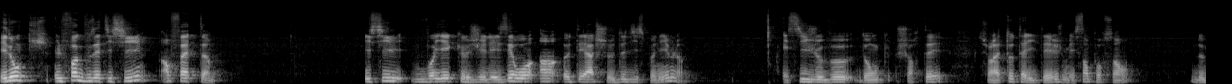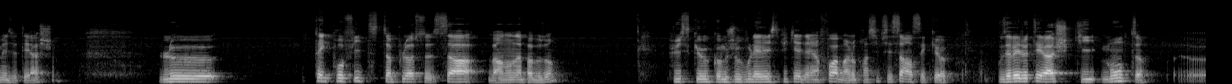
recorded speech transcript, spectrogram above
Et donc, une fois que vous êtes ici, en fait, ici, vous voyez que j'ai les 0,1 ETH de disponibles. Et si je veux donc shorter sur la totalité, je mets 100% de mes ETH. Le take profit, stop loss, ça, ben, on n'en a pas besoin. Puisque, comme je vous l'avais expliqué la dernière fois, ben, le principe c'est ça, hein, c'est que vous avez l'ETH qui monte euh,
